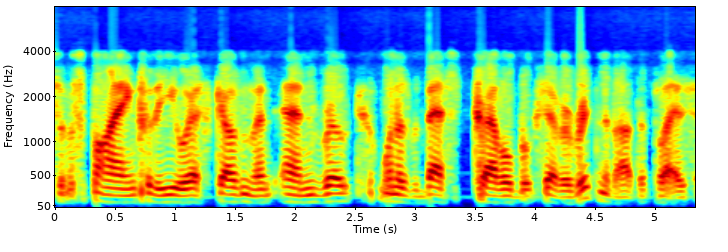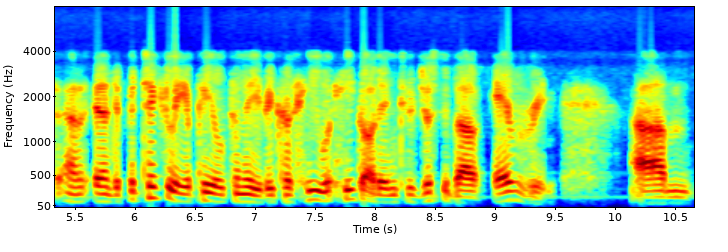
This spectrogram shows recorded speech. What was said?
some spying for the U.S. government and wrote one of the best travel books ever written about the place. And, and it particularly appealed to me because he he got into just about every um,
